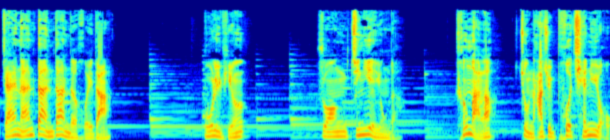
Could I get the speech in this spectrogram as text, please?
宅男淡淡的回答：“玻璃瓶，装精液用的，盛满了就拿去泼前女友。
